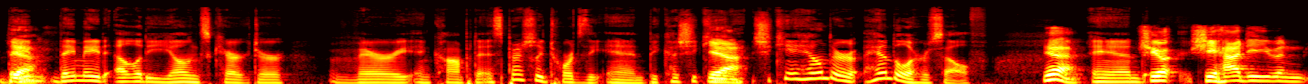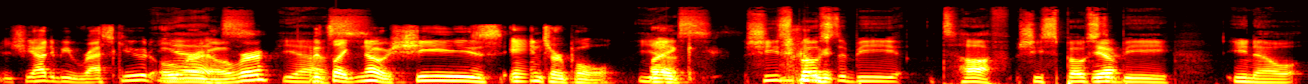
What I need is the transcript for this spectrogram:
They Yeah. they made Elodie Yung's character very incompetent, especially towards the end because she can't Yeah. she can't handle handle herself. Yeah. And she she had to even she had to be rescued over and over. Yeah, it's like no, she's Interpol. Yes. Like she's supposed to be tough. She's supposed to be, you know,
